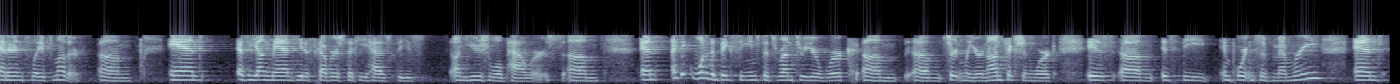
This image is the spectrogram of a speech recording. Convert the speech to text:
and an enslaved mother. Um, and as a young man, he discovers that he has these unusual powers. Um, and I think one of the big themes that's run through your work, um, um, certainly your nonfiction work, is um, is the importance of memory, and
